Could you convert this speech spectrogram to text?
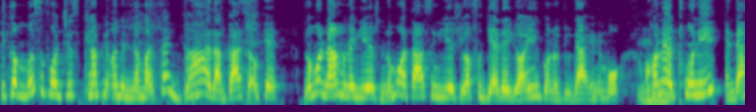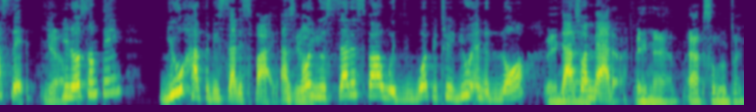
Because most of us just camping on the number. Thank God that God said, okay, no more 900 years, no more 1,000 years. Y'all forget it. Y'all ain't going to do that anymore. Mm-hmm. 120, and that's it. Yeah. You know something? You have to be satisfied. As long as you're satisfied with what between you and the law, that's what Amen. matter. Amen. Absolutely.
